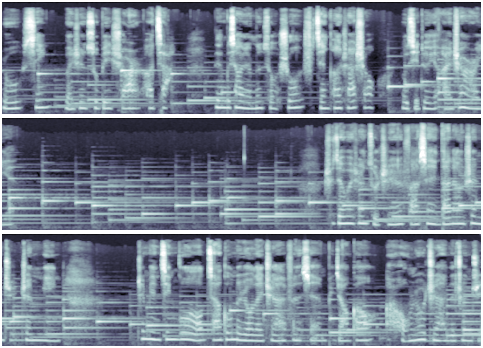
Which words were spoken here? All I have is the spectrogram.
如锌、维生素 B 十二和钾，并不像人们所说是健康杀手，尤其对于癌症而言。世界卫生组织发现大量证据证明。这面经过加工的肉类致癌风险比较高，而红肉致癌的证据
